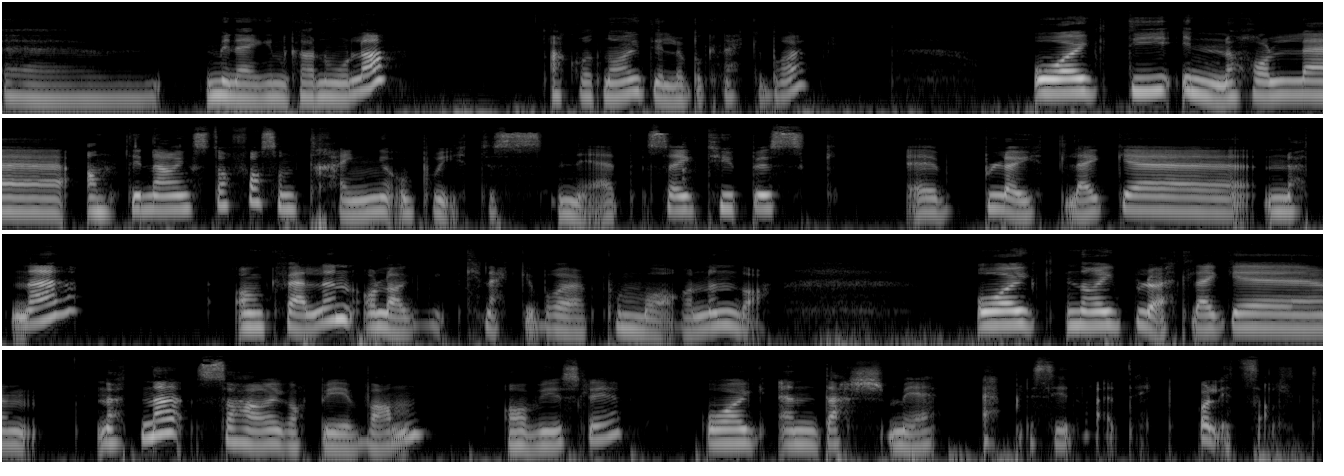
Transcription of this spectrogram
eh, min egen granola. Akkurat nå jeg diller på knekkebrød. Og de inneholder antinæringsstoffer som trenger å brytes ned. Så jeg typisk eh, nøttene om kvelden og lager knekkebrød på morgenen, da. Og når jeg bløtlegger nøttene, så har jeg oppi vann, obviously, og en dash med eplesidereddik og litt salt.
